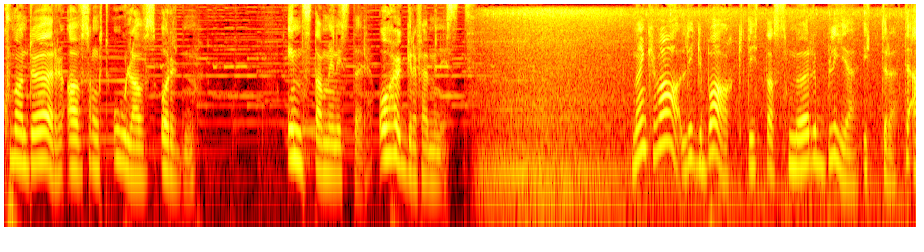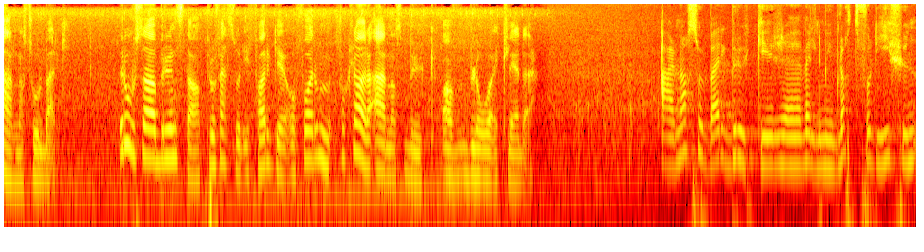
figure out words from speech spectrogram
kommandør av Sankt Olavs orden. Instaminister og høyrefeminist. Men hva ligger bak dette smørblide ytre til Erna Solberg? Rosa Brunstad, professor i farge og form, forklarer Ernas bruk av blå klede. Erna Solberg bruker eh, veldig mye blått fordi hun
